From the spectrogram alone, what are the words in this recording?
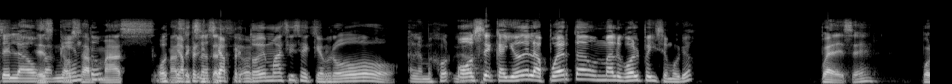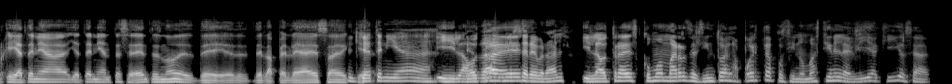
del ahogamiento. Es más, o se apretó de más y se quebró. A lo mejor. O se cayó de la puerta, un mal golpe y se murió. Puede ser. Porque ya tenía, ya tenía antecedentes, ¿no? De, de, la pelea esa de que... Ya tenía y la otra es, cerebral. Y la otra es cómo amarras el cinto a la puerta, pues si nomás tiene la vía aquí, o sea...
